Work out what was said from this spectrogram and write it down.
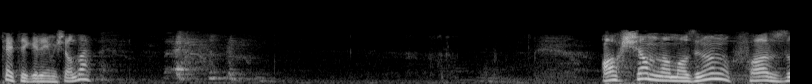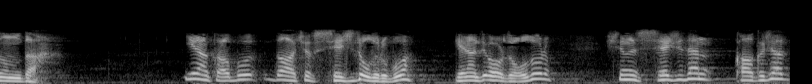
Tek tek gelelim inşallah. Akşam namazının farzında yine tabi bu daha çok secde olur bu. Genelde orada olur. Şimdi secdeden kalkacak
